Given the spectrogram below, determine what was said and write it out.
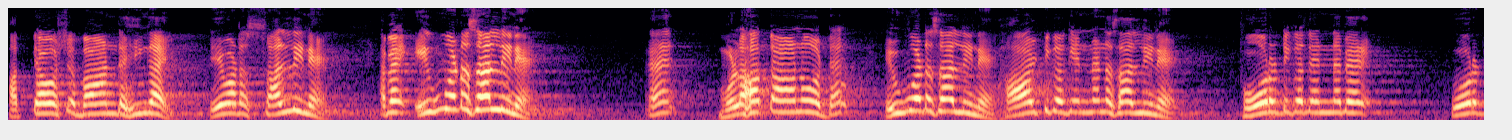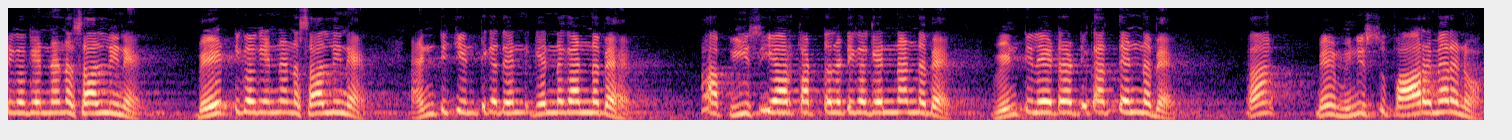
අත්‍යවශ්‍ය භාණ්ඩ හිඟයි. ඒවට සල්ලි නෑ. හැබැයි එව්වට සල්ලි නෑ. ඈ මොළහතානෝට එව්වට සල්ලි නෑ. හාල් ටික ගෙන්නන්න සල්ලි නෑ. පෝර ටික දෙන්න බැරි. පෝර ටික ගෙන්නන්න සල්ලි නෑ. බේට් ටික ගෙන්නන්න සල්ලි නෑ. ඇන්ටිජන් ටික දෙන්න ගෙන්න ගන්න බෑ. ආ PCR කට්ටල ටික ගෙන්නන්න බෑ. වෙන්ටිලේටර් ටිකක් දෙන්න බෑ. ආ මේ මිනිස්සු පාරේ මැරෙනවා.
